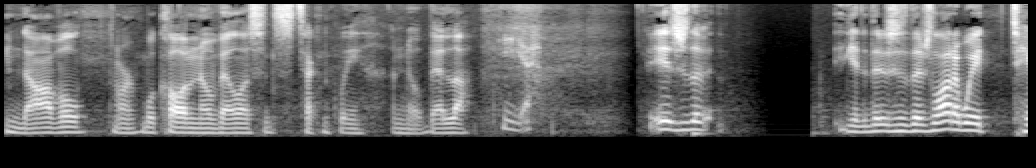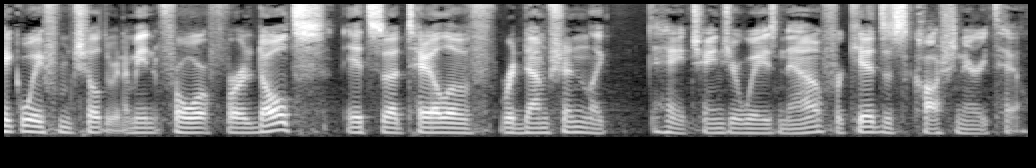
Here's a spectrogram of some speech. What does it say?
novel, or we'll call it a novella since it's technically a novella, Yeah. is the you know, there's there's a lot of way to take away from children. I mean, for for adults, it's a tale of redemption, like hey, change your ways now. For kids, it's a cautionary tale,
